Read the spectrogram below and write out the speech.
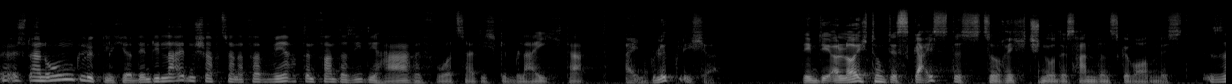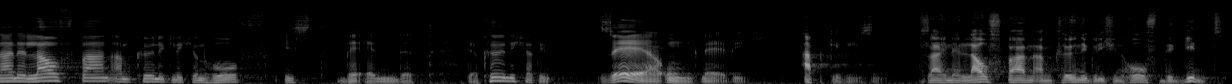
Er ist ein Unglücklicher, dem die Leidenschaft seiner verwirrten Fantasie die Haare vorzeitig gebleicht hat. Ein Glücklicher? Dem die Erleuchtung des Geistes zur Richtschnur des Handelns geworden ist. Seine Laufbahn am königlichen Hof ist beendet. Der König hat ihn sehr ungnädig abgewiesen. Seine Laufbahn am königlichen Hof beginnt.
